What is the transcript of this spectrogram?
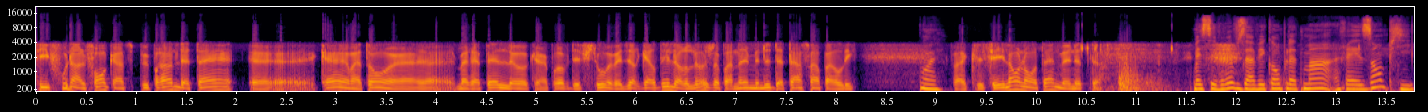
c'est fou dans le fond quand tu peux prendre le temps. Euh, quand, mettons, je me rappelle qu'un prof de philo m'avait dit regardez l'horloge pendant une minute de temps sans parler. Ouais. Fait que c'est long, longtemps, une minute, là. Mais c'est vrai, vous avez complètement raison. Puis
